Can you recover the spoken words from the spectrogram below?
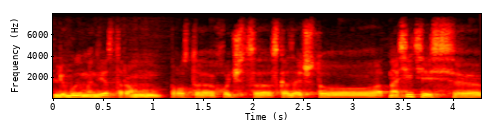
любым инвесторам Просто хочется сказать, что относитесь э,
